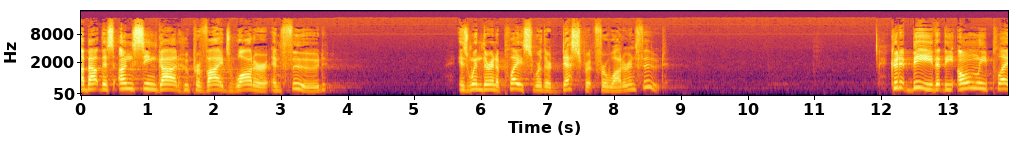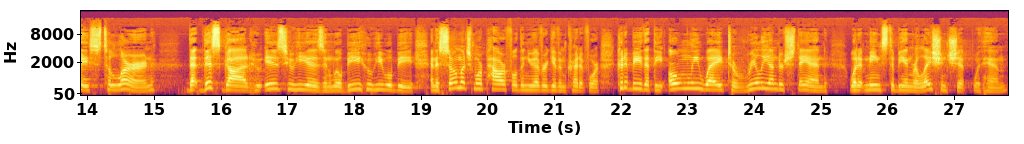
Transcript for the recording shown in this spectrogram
about this unseen God who provides water and food is when they're in a place where they're desperate for water and food. Could it be that the only place to learn that this God, who is who he is and will be who he will be, and is so much more powerful than you ever give him credit for, could it be that the only way to really understand what it means to be in relationship with him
